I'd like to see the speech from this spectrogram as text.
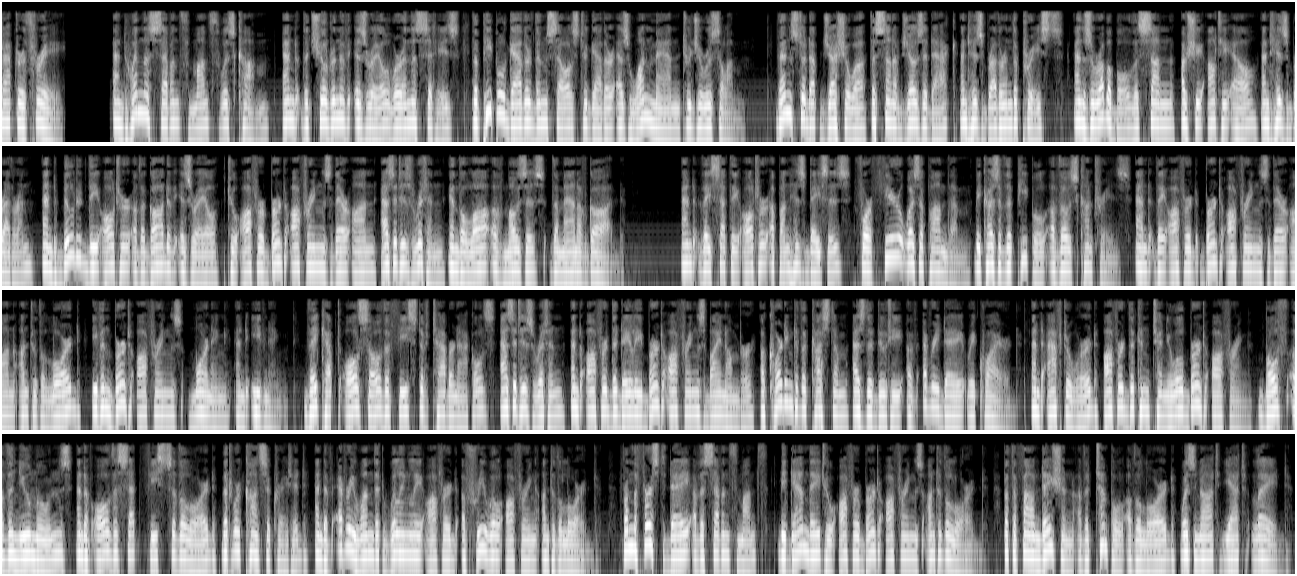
Chapter 3 And when the seventh month was come, and the children of Israel were in the cities, the people gathered themselves together as one man to Jerusalem. Then stood up Jeshua the son of Jozadak, and his brethren the priests, and Zerubbabel the son of Shealtiel, and his brethren, and builded the altar of the God of Israel, to offer burnt offerings thereon, as it is written in the law of Moses the man of God. And they set the altar upon his bases, for fear was upon them, because of the people of those countries. And they offered burnt offerings thereon unto the Lord, even burnt offerings morning and evening. They kept also the feast of tabernacles, as it is written, and offered the daily burnt offerings by number, according to the custom as the duty of every day required and afterward offered the continual burnt offering, both of the new moons, and of all the set feasts of the Lord that were consecrated, and of every one that willingly offered a freewill offering unto the Lord. From the first day of the seventh month began they to offer burnt offerings unto the Lord. But the foundation of the temple of the Lord was not yet laid.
